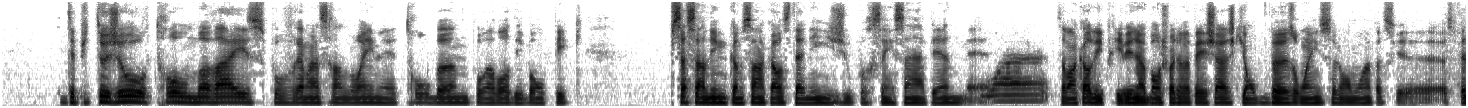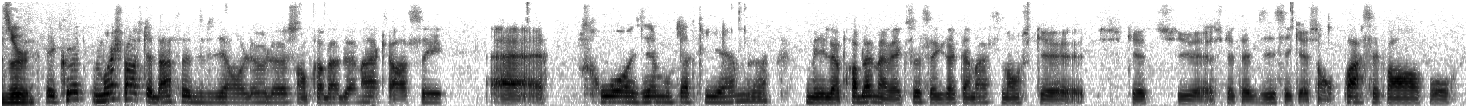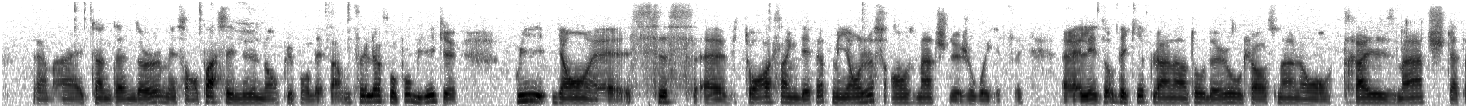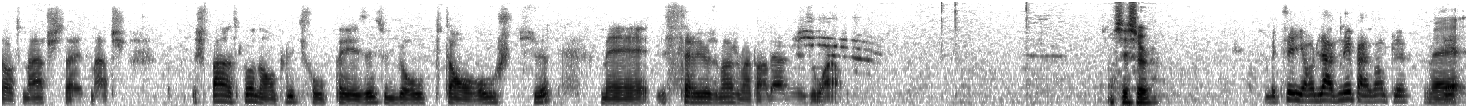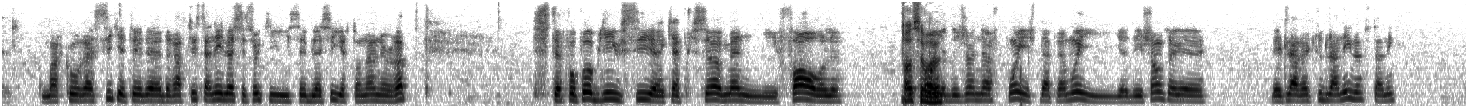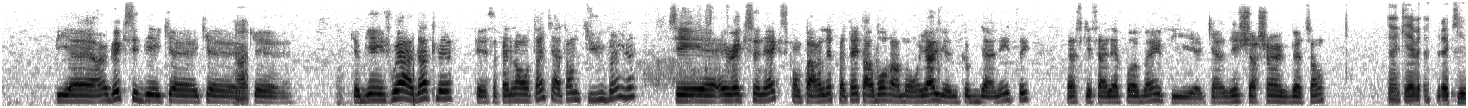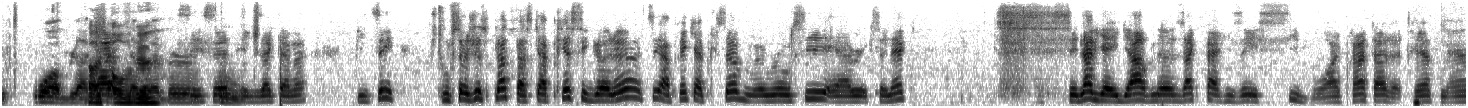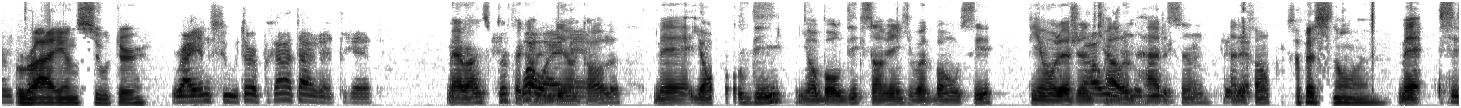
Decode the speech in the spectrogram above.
depuis toujours trop mauvaise pour vraiment se rendre loin, mais trop bonne pour avoir des bons pics. Puis ça s'enligne comme ça encore cette année. Ils jouent pour 500 à peine, mais Ouais. ça va encore les priver d'un bon choix de repêchage qu'ils ont besoin, selon moi, parce que euh, ça fait dur. Écoute, moi je pense que dans cette division-là, là, sont probablement classés euh, troisième ou quatrième. Mais le problème avec ça, c'est exactement, Simon, ce que, ce que tu euh, ce que as dit, c'est qu'ils sont pas assez forts pour vraiment être contender, mais ils sont pas assez nuls non plus pour descendre. Tu sais, là, faut pas oublier que oui, ils ont 6 victoires, 5 défaites, mais ils ont juste 11 matchs de jouer. Euh, les autres équipes là, alentour de eux au classement là, ont 13 matchs, 14 matchs, 16 matchs. Je pense pas non plus qu'il faut peser sur le gros piton rouge tout de suite, mais sérieusement, je m'attendais à mieux Wild. C'est sûr. Mais tu sais, ils ont de l'avenir, par exemple. Là. Mais Marco Rossi, qui était drafté cette année, là, c'est sûr qu'il s'est blessé, il est retourné en Europe. Il faut pas oublier aussi euh, Kaprizov, man, il est fort, là. Il Ah, est c'est fort, vrai. Il a déjà 9 points. D'après moi, il y a des chances d'être la recrue de l'année, là, cette année. Puis euh, un gars qui, s'est dé- que- que- Ouais. que- qui a bien joué à date, là, que ça fait longtemps qu'il attend qu'il joue bien, là, c'est euh, Eric X qu'on parlait peut-être avoir à Montréal il y a une couple d'années, tu sais, parce que ça allait pas bien, puis euh, le Canadien cherchait un gars de son. quand il avait bloqué trois blocs Ah. C'est ça, Ouh. exactement. Puis, tu sais, je trouve ça juste plate parce qu'après ces gars-là, tu sais, après Kaprizov, Rossi et Erikssonek, c'est de la vieille garde, là. Zach Parisé, si, boy, prends ta retraite, man. Ryan Suter. Ryan Souter, prends ta retraite. Mais Ryan Suter fait Ouais, quand même ouais, bien mais- encore. Là. Mais ils ont Boldy, ils ont Boldy qui s'en vient, qui va être bon aussi. Puis ils ont le jeune Ah oui, Haddison à défendre. Ça s'appelle sinon. euh, Mais c'est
